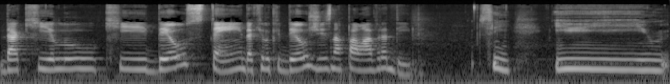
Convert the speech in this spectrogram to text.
daquilo que Deus tem, daquilo que Deus diz na palavra dele. Sim. E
